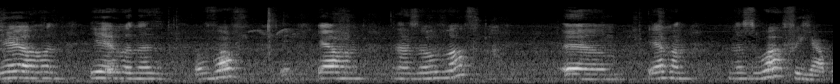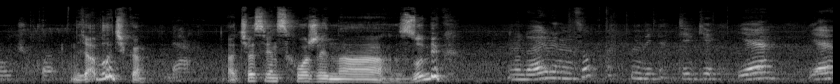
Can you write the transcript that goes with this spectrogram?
я його, я його назвав, я його назвав, е, я його назвав яблучко. Яблучко? Да. А щось він схожий на зубік? Ну да, він зуб, тільки я, я,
